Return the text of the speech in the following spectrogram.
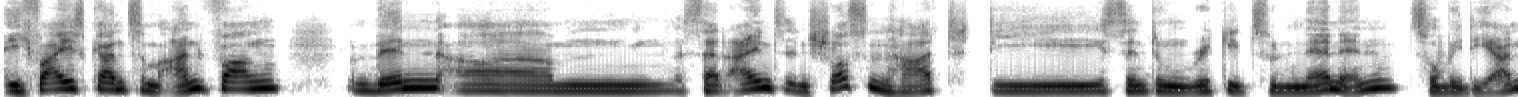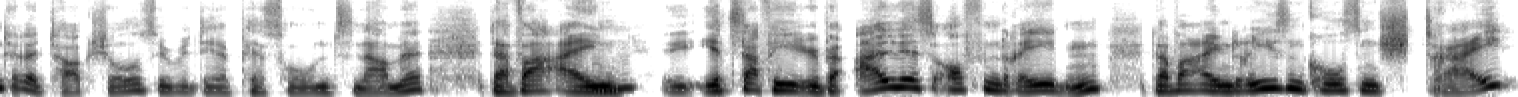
Ich weiß ganz am Anfang, wenn ähm, Sat1 entschlossen hat, die Sendung Ricky zu nennen, so wie die andere Talkshows über der Personsname, da war ein, Mhm. jetzt darf ich über alles offen reden, da war ein riesengroßen Streit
